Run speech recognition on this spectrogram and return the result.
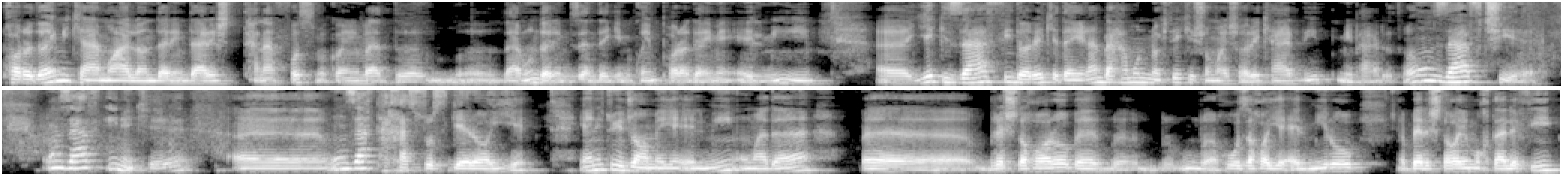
پارادایمی که ما الان داریم درش تنفس می‌کنیم و در اون داریم زندگی می‌کنیم پارادایم علمی یک ضعفی داره که دقیقا به همون نکته که شما اشاره کردید می‌پردازه. و اون ضعف چیه؟ اون ضعف اینه که اون ضعف تخصص گراییه یعنی توی جامعه علمی اومده رشته ها رو به حوزه های علمی رو به رشته های مختلفی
